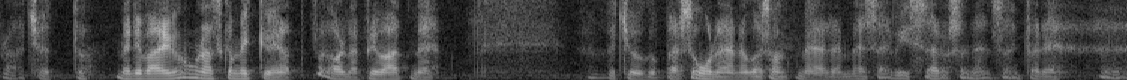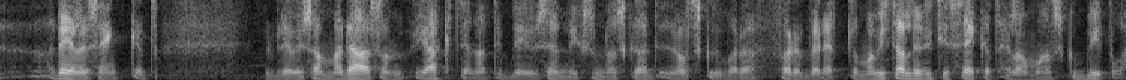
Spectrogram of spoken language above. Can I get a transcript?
bra kött. Men det var ju ganska mycket att ordna privat med för 20 personer, något sånt med, med serviser och sånt, så inte var det eh, alldeles enkelt. Det blev ju samma dag som jakten, att det blev ju sen liksom, de ska, allt skulle vara förberett. Och man visste aldrig riktigt säkert heller om han skulle bli på.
